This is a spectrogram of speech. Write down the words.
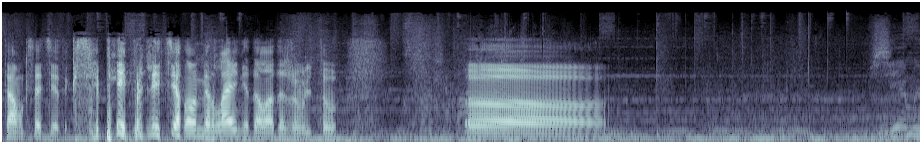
Там, кстати, эта Ксипей пролетела, умерла и не дала даже ульту. О, Все мы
